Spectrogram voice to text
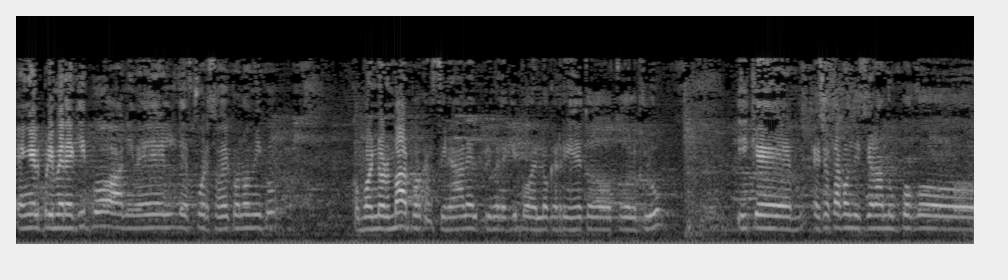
en el primer equipo a nivel de esfuerzos económicos, como es normal, porque al final el primer equipo es lo que rige todo, todo el club y que eso está condicionando un poco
